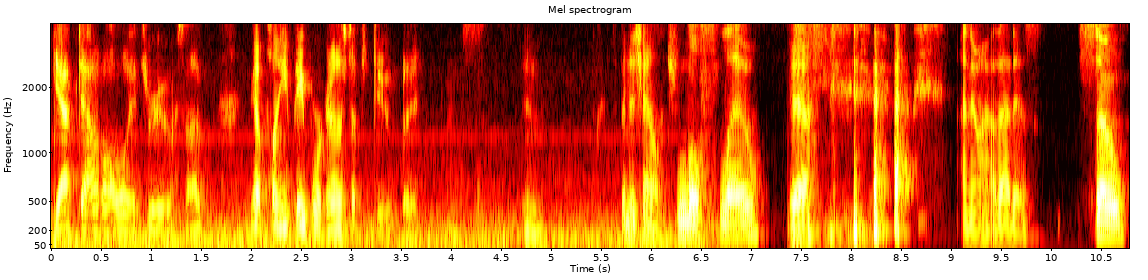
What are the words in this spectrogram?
gapped out all the way through. So I've got plenty of paperwork and other stuff to do, but it's been it's been a challenge. A little slow. Yeah. I know how that is. So,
